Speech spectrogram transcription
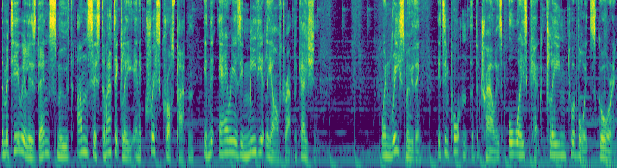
The material is then smoothed unsystematically in a crisscross pattern in the areas immediately after application. When resmoothing, it's important that the trowel is always kept clean to avoid scoring.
